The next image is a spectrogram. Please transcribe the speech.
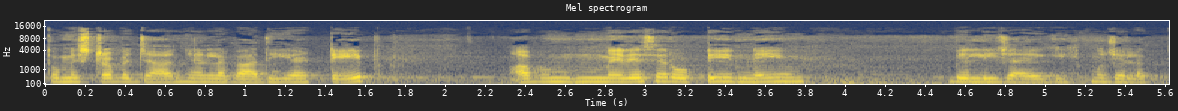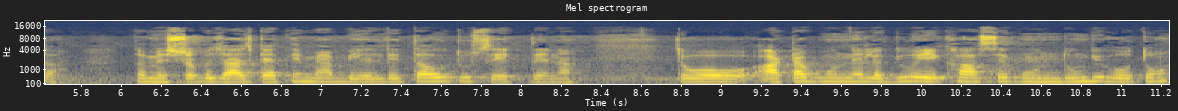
तो मिस्टर बजाज ने लगा दिया टेप। अब मेरे से रोटी नहीं बेली जाएगी, मुझे लगता। तो मिस्टर बजाज कहते हैं, मैं बेल देता हूँ, तू सेक देना। तो आटा गूंदने लगी हूँ, एक हाथ से गूंद दूँगी वो तो।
